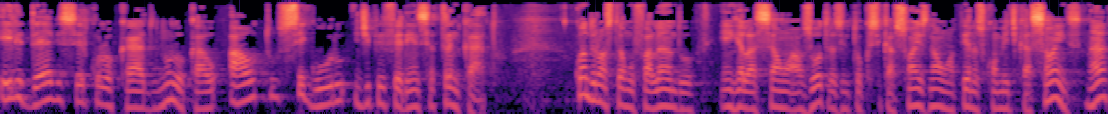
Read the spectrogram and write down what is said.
ele deve ser colocado no local alto, seguro e de preferência trancado. Quando nós estamos falando em relação às outras intoxicações, não apenas com medicações, né,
